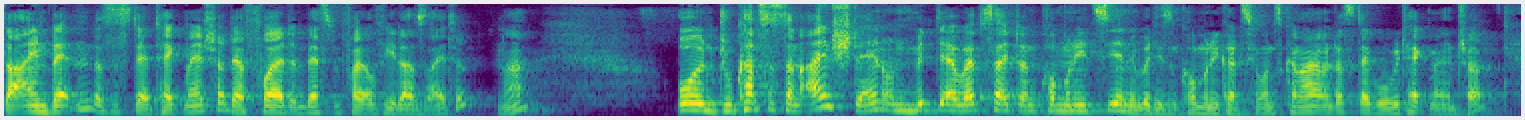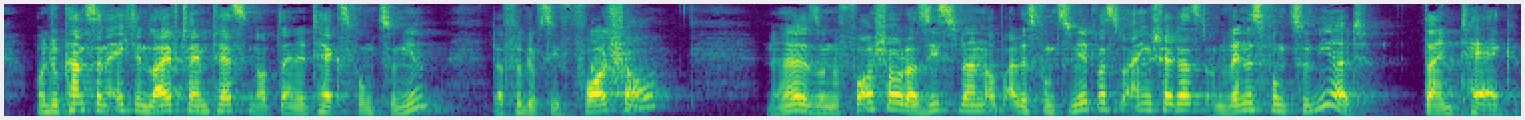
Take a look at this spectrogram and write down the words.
da einbetten, das ist der Tag Manager, der feuert im besten Fall auf jeder Seite, ne? Und du kannst es dann einstellen und mit der Website dann kommunizieren über diesen Kommunikationskanal und das ist der Google Tag Manager. Und du kannst dann echt in Lifetime testen, ob deine Tags funktionieren. Dafür gibt's die Vorschau. Ne, so eine Vorschau, da siehst du dann, ob alles funktioniert, was du eingestellt hast. Und wenn es funktioniert, dein Tag,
